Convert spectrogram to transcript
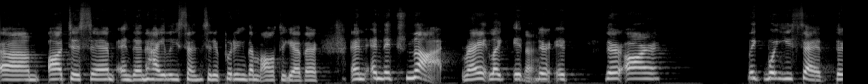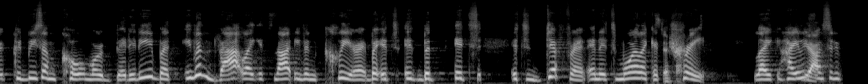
um, autism and then highly sensitive, putting them all together, and and it's not right. Like it, no. there, it there are like what you said, there could be some comorbidity, but even that, like it's not even clear. But it's it, but it's it's different, and it's more like it's a different. trait. Like highly yeah. sensitive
